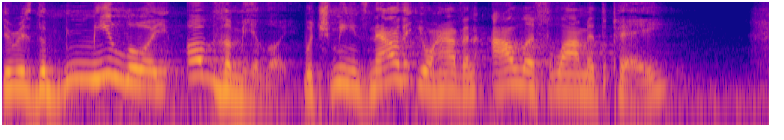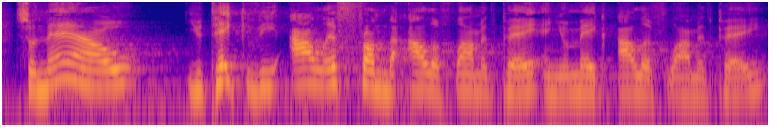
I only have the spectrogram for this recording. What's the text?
there is the miloi of the miloi, which means now that you have an aleph lamed pei, so now you take the aleph from the aleph lamed pei and you make aleph lamed pei,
